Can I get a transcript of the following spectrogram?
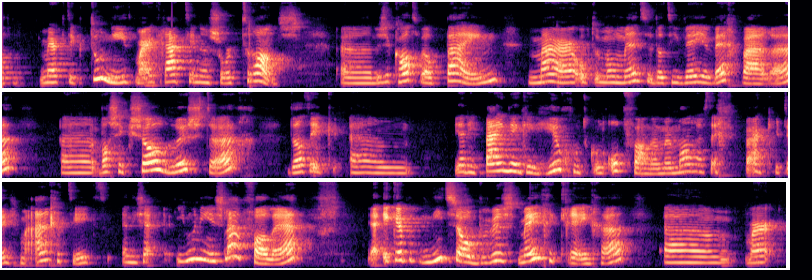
dat merkte ik toen niet, maar ik raakte in een soort trance. Uh, dus ik had wel pijn, maar op de momenten dat die weeën weg waren, uh, was ik zo rustig dat ik um, ja, die pijn denk ik heel goed kon opvangen. Mijn man heeft echt een paar keer tegen me aangetikt en die zei, je moet niet in slaap vallen hè. Ja, ik heb het niet zo bewust meegekregen, um, maar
